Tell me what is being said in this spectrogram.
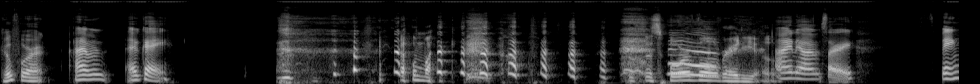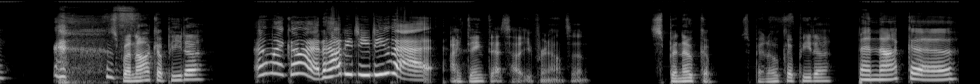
Go for it. I'm okay. Oh my. God. This is horrible radio. I know, I'm sorry. Spank. Spinaca pita? Oh my god, how did you do that? I think that's how you pronounce it. Spinoca. Spinoca pita? Spinaca,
